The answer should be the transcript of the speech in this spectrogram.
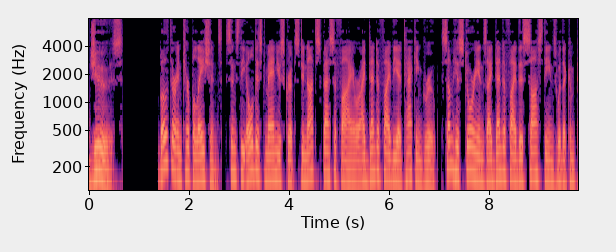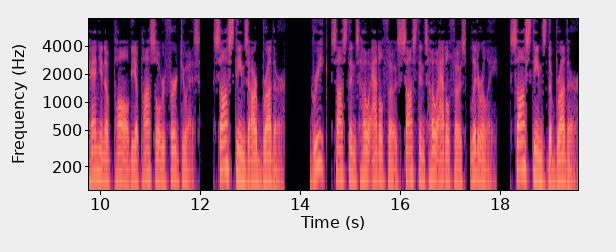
Jews. Both are interpolations, since the oldest manuscripts do not specify or identify the attacking group. Some historians identify this Sosthenes with a companion of Paul the Apostle referred to as Sosthenes our brother. Greek, Sosthenes ho Adelphos Sosthenes ho Adelphos, literally, Sosthenes the brother.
